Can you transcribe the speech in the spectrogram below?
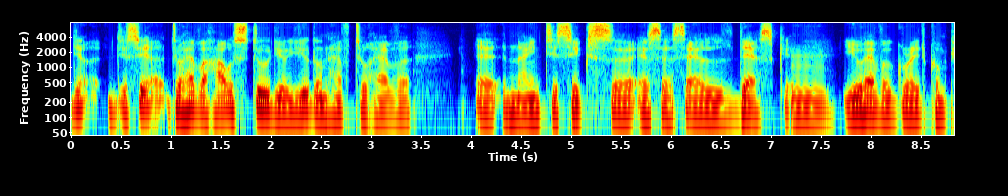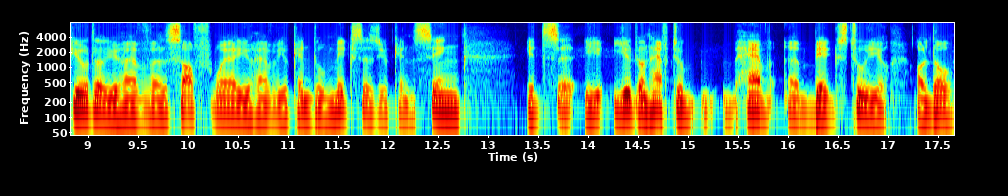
you, know, you see, uh, to have a house studio, you don't have to have a, a 96 uh, SSL desk. Mm. You have a great computer. You have uh, software. You have you can do mixes. You can sing. It's uh, you, you don't have to have a big studio. Although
